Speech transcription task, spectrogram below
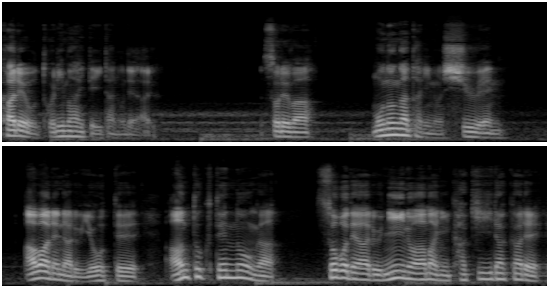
彼を取り巻いていたのである。それは物語の終焉哀れなる妖帝安徳天皇が祖母である二位の尼に書き抱かれ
